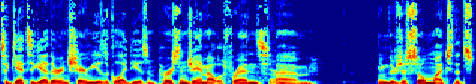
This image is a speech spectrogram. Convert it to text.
to get together and share musical ideas in person, jam out with friends. Yeah. Um I mean, there's just so much that's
